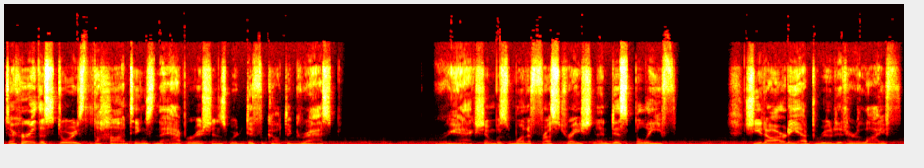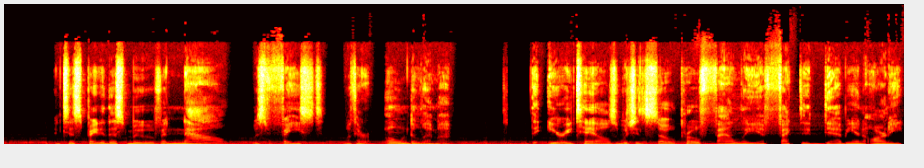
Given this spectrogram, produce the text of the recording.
to her the stories of the hauntings and the apparitions were difficult to grasp. Her reaction was one of frustration and disbelief. She had already uprooted her life, anticipated this move, and now was faced with her own dilemma. The eerie tales which had so profoundly affected Debbie and Arnie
